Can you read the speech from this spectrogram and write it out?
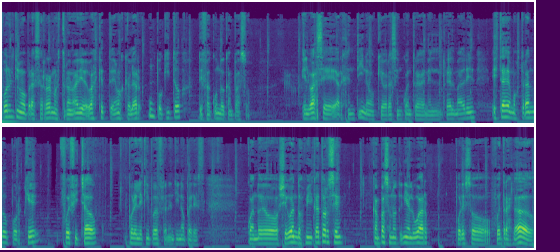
Por último, para cerrar nuestro anuario de básquet, tenemos que hablar un poquito de Facundo Campazo. El base argentino que ahora se encuentra en el Real Madrid está demostrando por qué fue fichado por el equipo de Florentino Pérez. Cuando llegó en 2014, Campazo no tenía lugar, por eso fue trasladado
